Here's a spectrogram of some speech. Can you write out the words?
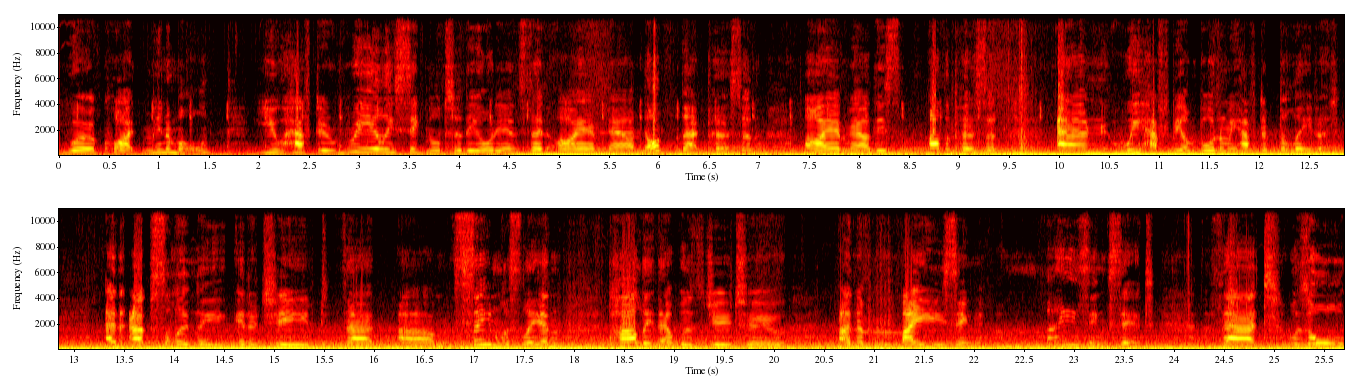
were quite minimal, you have to really signal to the audience that I am now not that person, I am now this other person, and we have to be on board and we have to believe it. And absolutely, it achieved that um, seamlessly, and partly that was due to an amazing, amazing set that was all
